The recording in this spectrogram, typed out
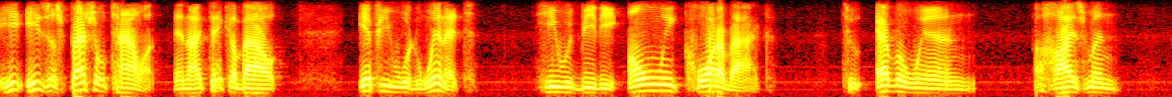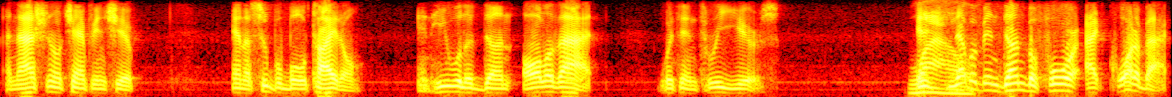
he, he's a special talent. And I think about if he would win it, he would be the only quarterback to ever win a Heisman, a national championship, and a Super Bowl title. And he would have done all of that within three years. Wow. It's never been done before at quarterback.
